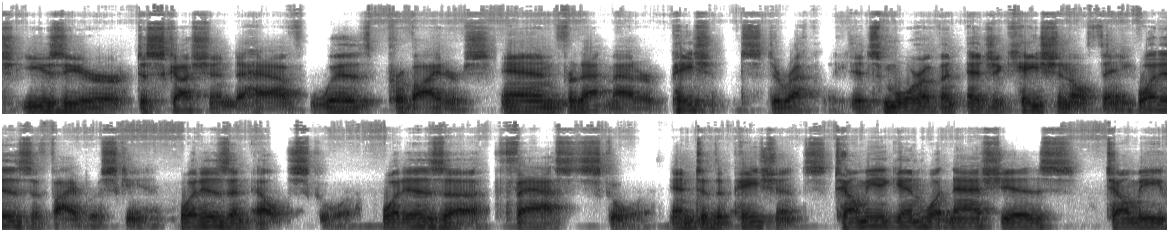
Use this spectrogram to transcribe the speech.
much easier discussion to have with providers. And for that matter, patients directly. It's more of an educational thing. What is a FibroScan? What is an ELF score? What is a FAST score? And to the patients, tell me again what NASH is. Tell me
